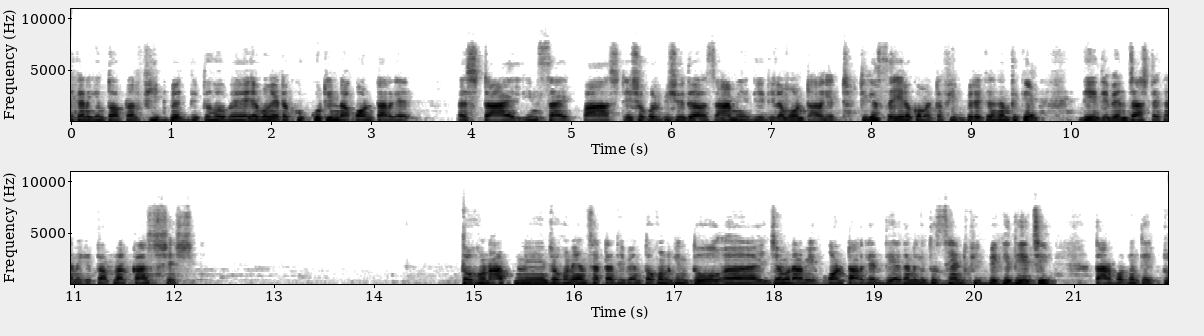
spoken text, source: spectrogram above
এখানে কিন্তু আপনার ফিডব্যাক দিতে হবে এবং এটা খুব কঠিন না on target style insight past এই সকল বিষয় দেওয়া আছে। আমি দিয়ে দিলাম অন টার্গেট ঠিক আছে? এরকম একটা ফিডব্যাক এখান থেকে দিয়ে দিবেন। জাস্ট এখানে কিন্তু আপনার কাজ শেষ। তখন আপনি যখন অ্যান্সারটা দিবেন, তখন কিন্তু যেমন আমি অন টার্গেট দিয়ে এখানে কিন্তু সেন্ড ফিডব্যাকে দিয়েছি। তারপর কিন্তু একটু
